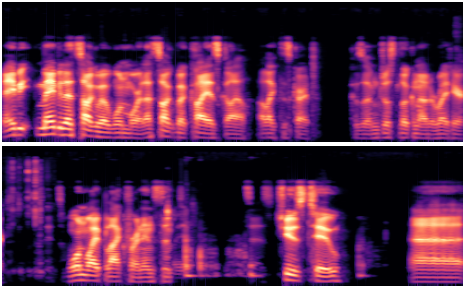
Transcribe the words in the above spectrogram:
Maybe maybe let's talk about one more. Let's talk about Kaya's Guile. I like this card because I'm just looking at it right here. It's one white black for an instant. Oh, It says choose two. Uh,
